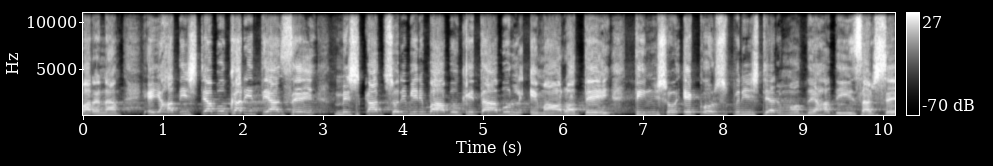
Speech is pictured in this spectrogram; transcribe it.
পারে না। এই হাদিসটা বুখারিতে আছে, মিসকাত শরীফের বাবু কিতাবুল ইমারতে। তিনশো একুশ পৃষ্ঠের মধ্যে হাদিস আসে।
